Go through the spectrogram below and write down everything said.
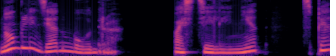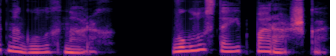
но глядят бодро. Постелей нет, спят на голых нарах. В углу стоит парашка.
